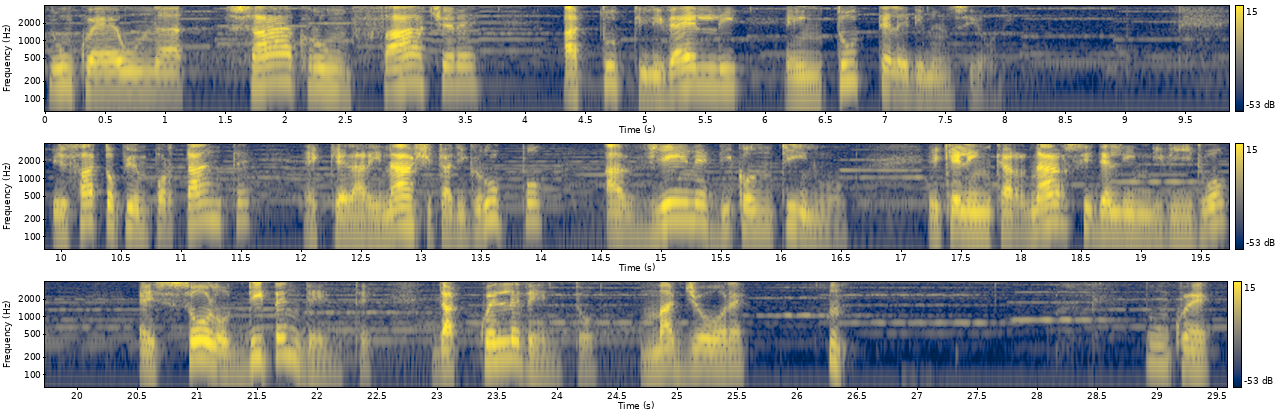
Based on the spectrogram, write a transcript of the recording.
Dunque è un sacrum facere a tutti i livelli e in tutte le dimensioni. Il fatto più importante è che la rinascita di gruppo avviene di continuo e che l'incarnarsi dell'individuo è solo dipendente da quell'evento maggiore. Hm. Dunque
